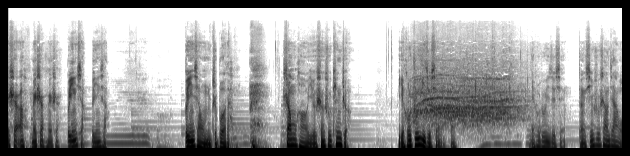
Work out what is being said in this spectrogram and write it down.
没事啊，没事没事，不影响，不影响，不影响我们直播的。上午好，有声书听者，以后注意就行了啊，以后注意就行。等新书上架，我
